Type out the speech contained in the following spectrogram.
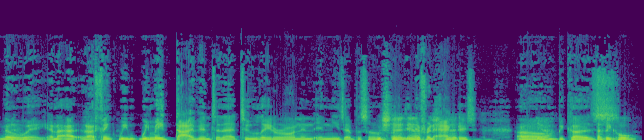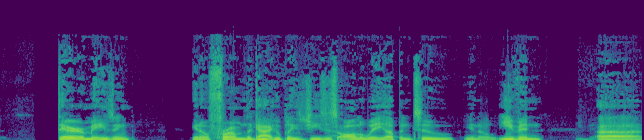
no Yeah. way and i and i think we we may dive into that too later on in in these episodes We should, like the yeah, different actors um Yeah. because That'd be cool. they're amazing you know from the Mhm. guy who plays jesus all the way up into you know even uh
